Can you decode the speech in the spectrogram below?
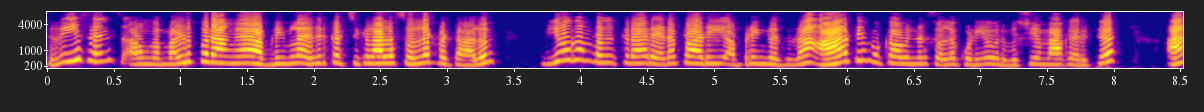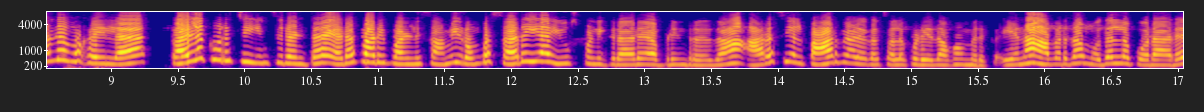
ரீசன்ஸ் அவங்க மழுப்புறாங்க அப்படின்லாம் எதிர்க்கட்சிகளால சொல்லப்பட்டாலும் வியூகம் வகுக்கிறார் எடப்பாடி அப்படிங்கிறது தான் அதிமுகவினர் சொல்லக்கூடிய ஒரு விஷயமாக இருக்கு. அந்த வகையில கள்ளக்குறிச்சி இன்சிடென்ட்டை எடப்பாடி பழனிசாமி ரொம்ப சரியா யூஸ் பண்ணிக்கிறாரு அப்படின்றது தான் அரசியல் பார்வையாளர்கள் சொல்லக்கூடியதாகவும் இருக்கு. ஏன்னா அவர் தான் முதல்ல போறாரு.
